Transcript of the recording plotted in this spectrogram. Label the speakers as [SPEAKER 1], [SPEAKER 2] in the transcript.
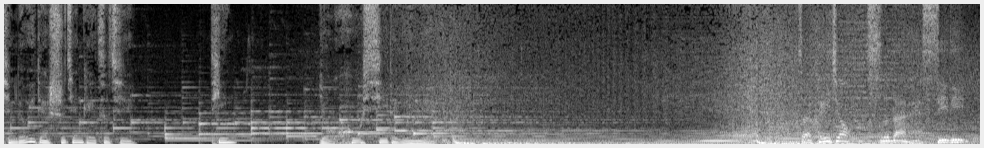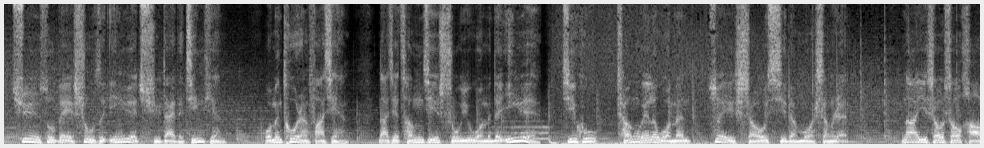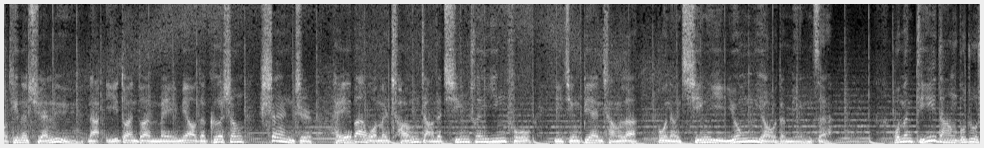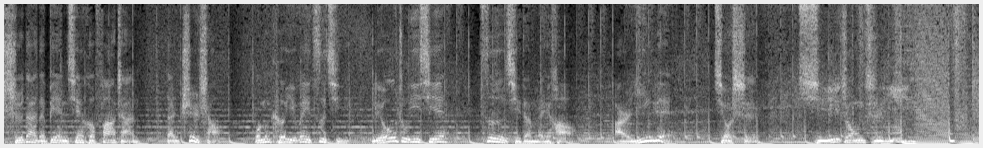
[SPEAKER 1] 请留一点时间给自己，听有呼吸的音乐。
[SPEAKER 2] 在黑胶、磁带、CD 迅速被数字音乐取代的今天，我们突然发现，那些曾经属于我们的音乐，几乎成为了我们最熟悉的陌生人。那一首首好听的旋律，那一段段美妙的歌声，甚至陪伴我们成长的青春音符，已经变成了不能轻易拥有的名字。我们抵挡不住时代的变迁和发展，但至少我们可以为自己留住一些自己的美好，而音乐就是其中之一。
